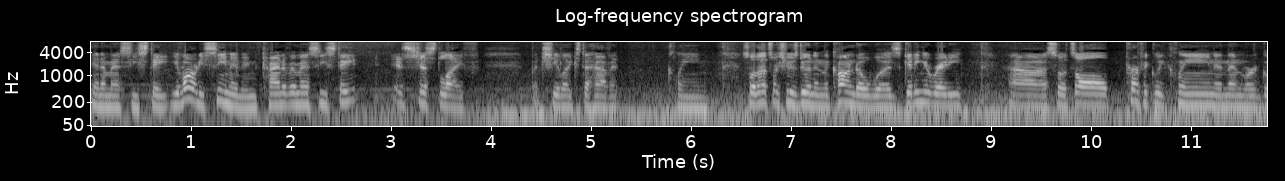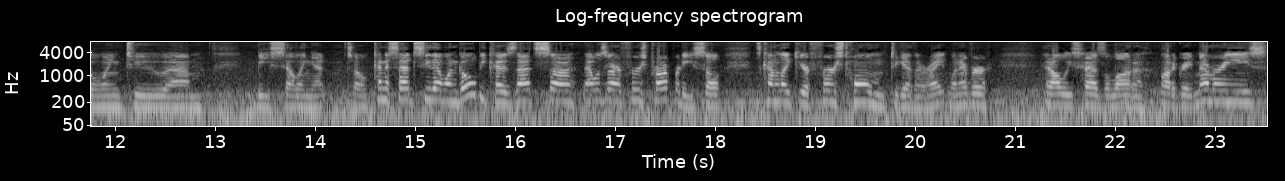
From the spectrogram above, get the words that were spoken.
in a messy state. You've already seen it in kind of a messy state. It's just life, but she likes to have it clean. So that's what she was doing in the condo was getting it ready. Uh, so it's all perfectly clean and then we're going to um, be selling it. So kind of sad to see that one go because that's uh, that was our first property. So it's kind of like your first home together, right? Whenever it always has a lot of a lot of great memories.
